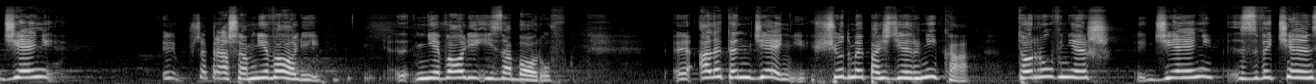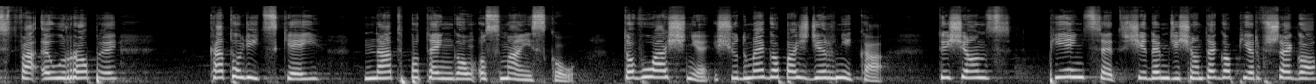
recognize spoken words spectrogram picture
dzień, y, przepraszam, niewoli, niewoli i zaborów. Y, Ale ten dzień, 7 października, to również dzień zwycięstwa Europy katolickiej nad potęgą osmańską. To właśnie 7 października 1571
